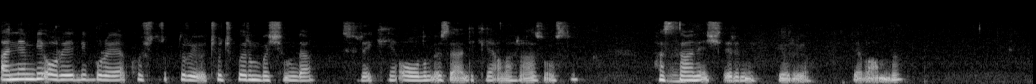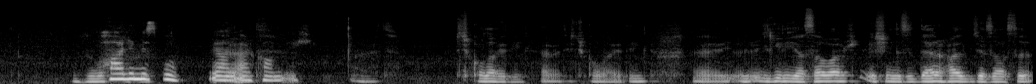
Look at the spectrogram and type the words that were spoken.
Annem bir oraya bir buraya koşturup duruyor. Çocukların başımda sürekli. Oğlum özellikle Allah razı olsun. Hastane evet. işlerini görüyor devamlı. Zor. Halimiz bu. Yani evet. Erkan Bey. Evet. Hiç kolay değil. Evet hiç kolay değil. Ee, ilgili yasa var. Eşinizi derhal cezası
